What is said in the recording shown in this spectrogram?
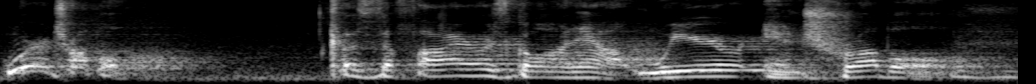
we're in trouble because the fire has gone out. We're in trouble. Mm-hmm.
